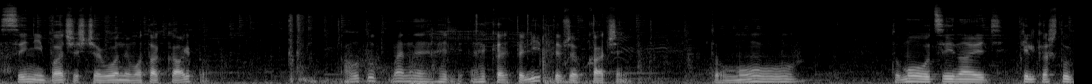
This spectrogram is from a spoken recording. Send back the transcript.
Синій бачить з червоним отак карту. А отут в мене гекальпеліти вже вкачені. Тому. Тому оці навіть кілька штук.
